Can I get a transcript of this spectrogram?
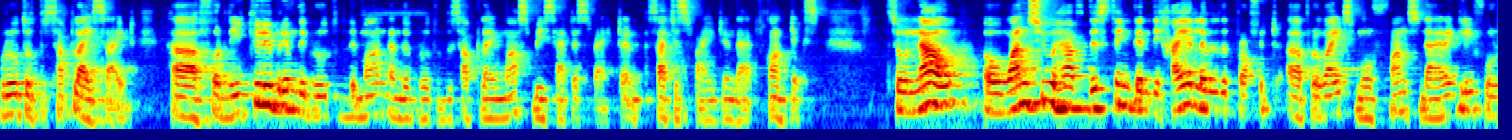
growth of the supply side. Uh, for the equilibrium, the growth of the demand and the growth of the supply must be satisfied and satisfied in that context. so now uh, once you have this thing then the higher level of the profit uh, provides more funds directly for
